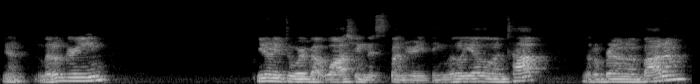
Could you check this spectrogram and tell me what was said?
you know, a little green. You don't need to worry about washing this sponge or anything. little yellow on top, little brown on bottom.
